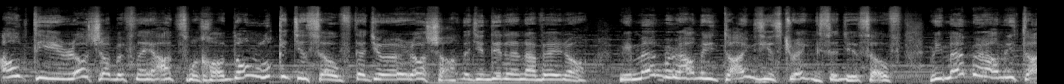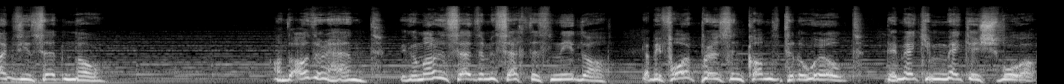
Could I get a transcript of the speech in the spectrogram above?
Alti Rasha b'fnei atzmacha. Don't look at yourself that you're a Rasha, that you did an Avera. Remember how many times you strengthened yourself. Remember how many times you said no. On the other hand, the Gemara says in Masechtas Nida that before a person comes to the world, they make him make a shvur.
